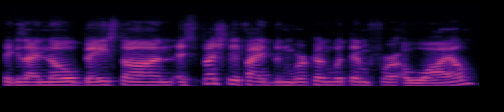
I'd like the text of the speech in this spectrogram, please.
because I know based on especially if I had been working with them for a while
